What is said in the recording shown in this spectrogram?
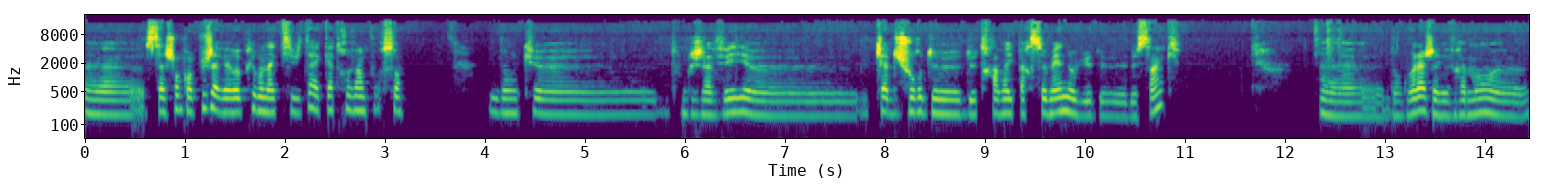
Euh, sachant qu'en plus j'avais repris mon activité à 80%. Donc, euh, donc j'avais quatre jours de, travail par semaine au lieu de, cinq. Donc voilà, j'avais vraiment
